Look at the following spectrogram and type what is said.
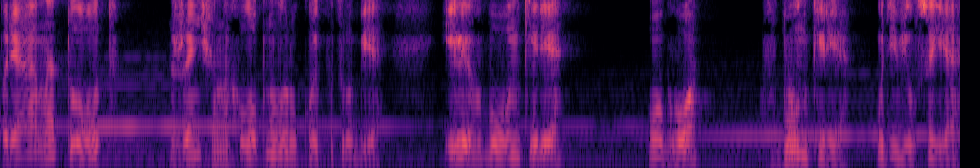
«Прямо тут», — женщина хлопнула рукой по трубе. «Или в бункере». «Ого! В бункере!» — удивился я.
